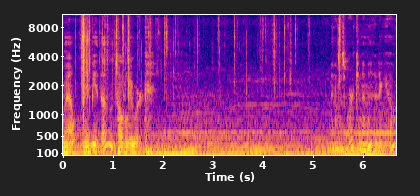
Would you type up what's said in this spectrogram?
Well, maybe it doesn't totally work. It was working a minute ago.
